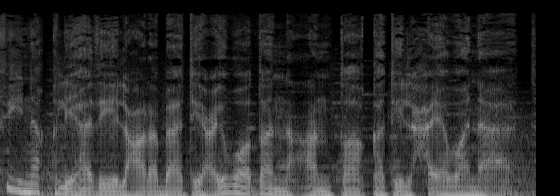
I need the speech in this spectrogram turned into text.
في نقل هذه العربات عوضا عن طاقة الحيوانات.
